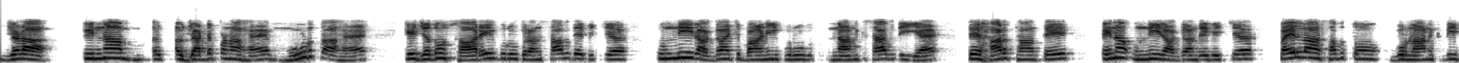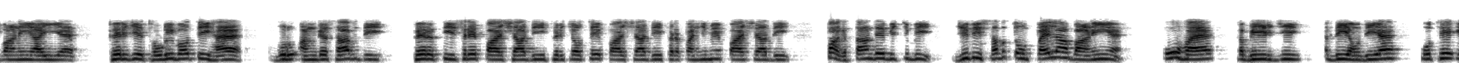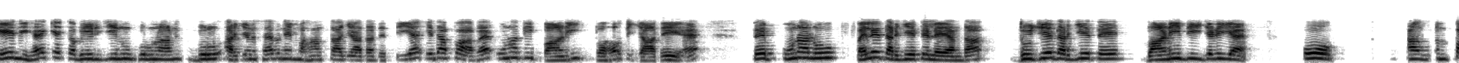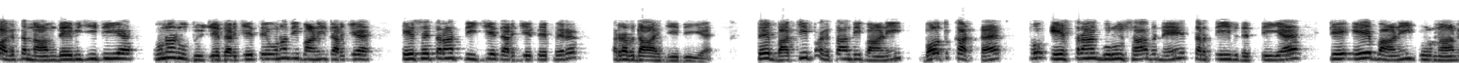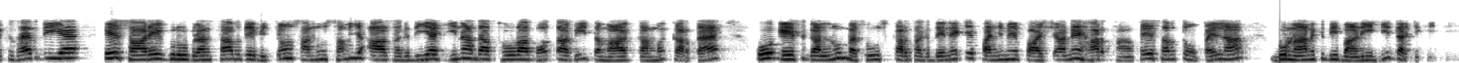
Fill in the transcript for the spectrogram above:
ਜਿਹੜਾ ਕਿੰਨਾ ਅ, ਉਜੱਡਪਣਾ ਹੈ ਮੂੜਤਾ ਹੈ ਕਿ ਜਦੋਂ ਸਾਰੇ ਗੁਰੂ ਗ੍ਰੰਥ ਸਾਹਿਬ ਦੇ ਵਿੱਚ 19 ਰਾਗਾਂ ਚ ਬਾਣੀ ਗੁਰੂ ਨਾਨਕ ਸਾਹਿਬ ਦੀ ਹੈ ਤੇ ਹਰ ਥਾਂ ਤੇ ਇਹਨਾਂ 19 ਰਾਗਾਂ ਦੇ ਵਿੱਚ ਪਹਿਲਾਂ ਸਭ ਤੋਂ ਗੁਰੂ ਨਾਨਕ ਦੀ ਬਾਣੀ ਆਈ ਹੈ ਫਿਰ ਜੇ ਥੋੜੀ ਬਹੁਤੀ ਹੈ ਗੁਰੂ ਅੰਗਦ ਸਾਹਿਬ ਦੀ, ਫਿਰ ਤੀਸਰੇ ਪਾਤਸ਼ਾਹ ਦੀ, ਫਿਰ ਚੌਥੇ ਪਾਤਸ਼ਾਹ ਦੀ, ਫਿਰ ਪੰਜਵੇਂ ਪਾਤਸ਼ਾਹ ਦੀ, ਭਗਤਾਂ ਦੇ ਵਿੱਚ ਵੀ ਜਿਹਦੀ ਸਭ ਤੋਂ ਪਹਿਲਾਂ ਬਾਣੀ ਹੈ, ਉਹ ਹੈ ਕਬੀਰ ਜੀ ਦੀ ਆਉਂਦੀ ਹੈ। ਉੱਥੇ ਇਹ ਨਹੀਂ ਹੈ ਕਿ ਕਬੀਰ ਜੀ ਨੂੰ ਗੁਰੂ ਨਾਨਕ, ਗੁਰੂ ਅਰਜਨ ਸਾਹਿਬ ਨੇ ਮਹਾਨਤਾ ਜ਼ਿਆਦਾ ਦਿੱਤੀ ਹੈ, ਇਹਦਾ ਭਾਵ ਹੈ ਉਹਨਾਂ ਦੀ ਬਾਣੀ ਬਹੁਤ ਜ਼ਿਆਦੇ ਹੈ ਤੇ ਉਹਨਾਂ ਨੂੰ ਪਹਿਲੇ ਦਰਜੇ ਤੇ ਲੈ ਜਾਂਦਾ ਦੂਜੇ ਦਰਜੇ ਤੇ ਬਾਣੀ ਦੀ ਜਿਹੜੀ ਹੈ, ਉਹ ਭਗਤ ਨਾਮਦੇਵ ਜੀ ਦੀ ਹੈ ਉਹਨਾਂ ਨੂੰ ਦੂਜੇ ਦਰਜੇ ਤੇ ਉਹਨਾਂ ਦੀ ਬਾਣੀ ਦਰਜ ਹੈ, ਇਸੇ ਤਰ੍ਹਾਂ ਤੀਜੇ ਦਰਜੇ ਤੇ ਫਿਰ ਰਵਿਦਾਸ ਜੀ ਦੀ ਹੈ। ਤੇ ਬਾਕੀ ਭਗਤਾਂ ਦੀ ਬਾਣੀ ਬਹੁਤ ਘੱਟ ਹੈ, ਤੋਂ ਇਸ ਤਰ੍ਹਾਂ ਗੁਰੂ ਸਾਹਿਬ ਨੇ ਤਰਤੀਬ ਦਿੱਤੀ ਹੈ ਕਿ ਇਹ ਬਾਣੀ ਗੁਰੂ ਨਾਨਕ ਸਾਹਿਬ ਦੀ ਹੈ, ਇਹ ਸਾਰੇ ਗੁਰੂ ਗ੍ਰੰਥ ਸਾਹਿਬ ਦੇ ਵਿੱਚੋਂ ਸਾਨੂੰ ਸਮਝ ਆ ਸਕਦੀ ਹੈ, ਜਿਨ੍ਹਾਂ ਦਾ ਥੋੜਾ ਬਹੁਤਾ ਵੀ ਦਿਮਾਗ ਕੰਮ ਕਰਦਾ ਹੈ, ਉਹ ਇਸ ਗੱਲ ਨੂੰ ਮਹਿਸੂਸ ਕਰ ਸਕਦੇ ਨੇ ਕਿ ਪੰਜਵੇਂ ਪਾਤਸ਼ਾਹ ਨੇ ਹਰ ਥਾਂ ਤੇ ਸਭ ਤੋਂ ਪਹਿਲਾਂ ਗੁਰੂ ਨਾਨਕ ਦੀ ਬਾਣੀ ਹੀ ਦਰਜ ਕੀਤੀ।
